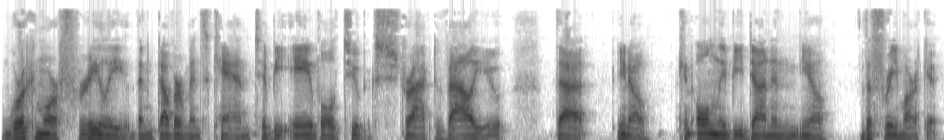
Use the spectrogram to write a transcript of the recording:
work more freely than governments can to be able to extract value that, you know, can only be done in, you know, the free market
